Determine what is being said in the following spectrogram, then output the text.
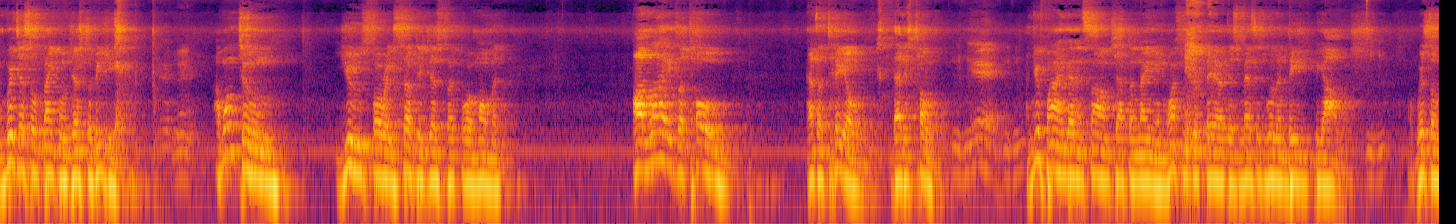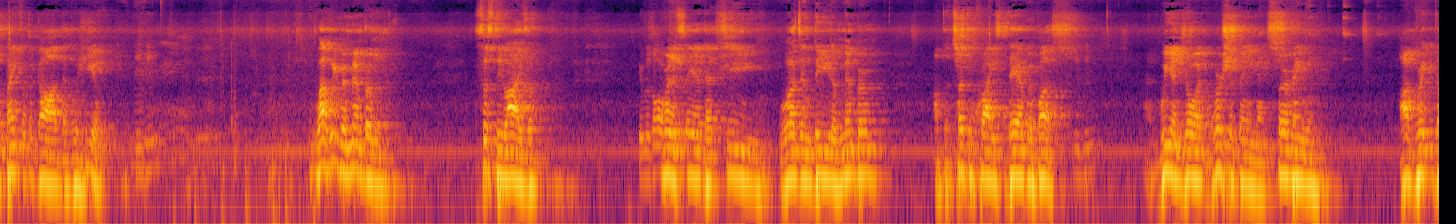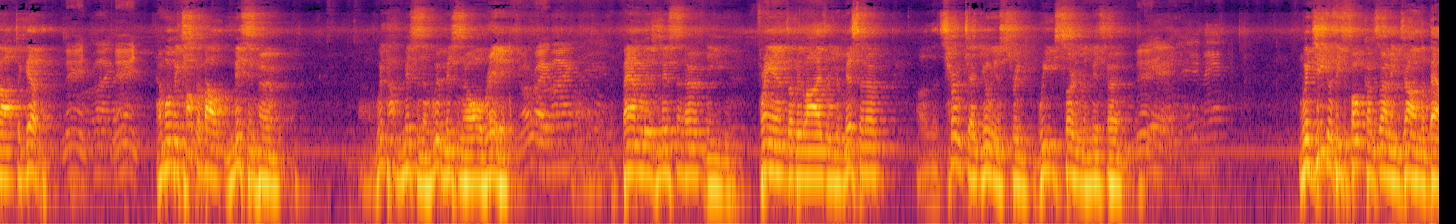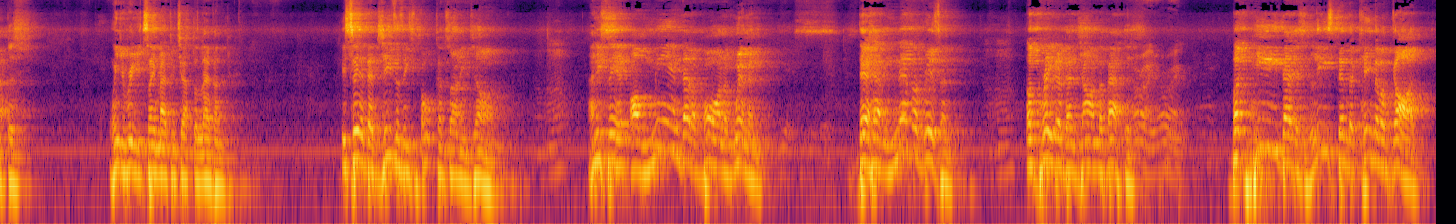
And we're just so thankful just to be here. I want to use for a subject just but for a moment. Our lives are told as a tale that is told. And you find that in Psalm chapter 90. And once we get there, this message will indeed be ours. We're so thankful to God that we're here. While we remember Sister Eliza, it was already said that she was indeed a member of the Church of Christ there with us. And we enjoyed worshiping and serving our great God together. Amen. Amen. And when we talk about missing her, uh, we're not missing her, we're missing her already. All right. Mike. The family is missing her, the friends of Eliza, you're missing her. Uh, the church at Union Street, we certainly miss her. Amen. When Jesus he spoke concerning John the Baptist, when you read St. Matthew chapter 11, he said that Jesus he spoke concerning John. And he said, Of men that are born of women, there have never risen a greater than John the Baptist. All right. All right. But he that is least in the kingdom of God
